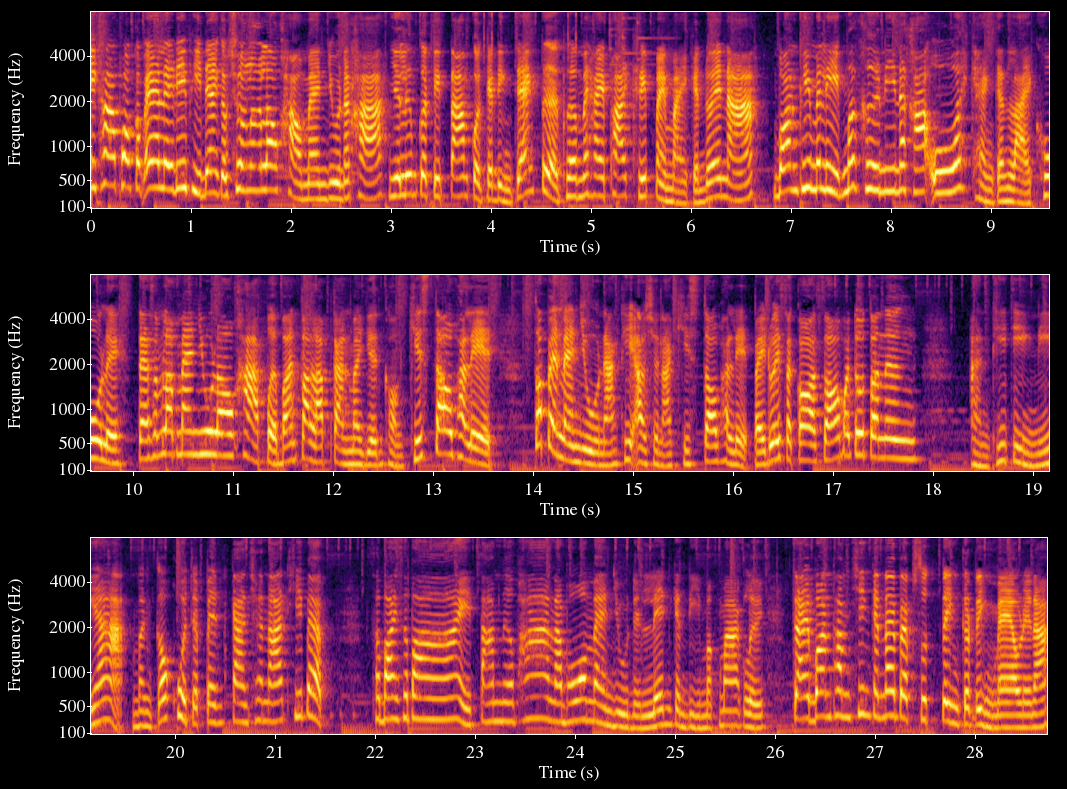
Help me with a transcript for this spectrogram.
ดีค่ะ พบกับเอเลดี้ผีแดงกับช่วงเรื่องเล่าข่าวแมนยูนะคะ อย่าลืมกดติดตามกดกระดิ่งแจ้งเตือนเพื่อไม่ให้พลาดคลิปใหม่ๆกันด้วยนะ บอลพรีเมียร์ลีกเมื่อคืนนี้นะคะ โอ้ยแข่งกันหลายคู่เลย แต่สำหรับแมนยูเราค่ะ เปิดบ้านต้อนรับการมาเยือนของคริสตัลพาเลตก็เป็นแมนยูนะที่เอาชนะคริสตัลพาเลตไปด้วยสกอร์2ประตูต่อหนึ่งอันที่จริงเนี่ยมันก็ควรจะเป็นการชนะที่แบบสบายๆ ตามเนื้อผ้านะ เพราะว่าแมนยูเนี่ยเล่นกันดีมากๆเลย จ่ายบอลทำชิ่งกันได้แบบสุดติ่งกระดิ่งแมวเลยนะ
